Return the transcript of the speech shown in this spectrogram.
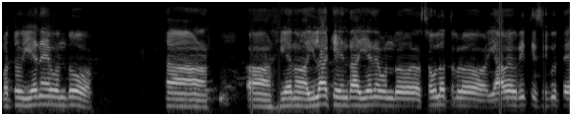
ಮತ್ತು ಏನೇ ಒಂದು ಏನು ಇಲಾಖೆಯಿಂದ ಏನೇ ಒಂದು ಸವಲತ್ತುಗಳು ಯಾವ್ಯಾವ ರೀತಿ ಸಿಗುತ್ತೆ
